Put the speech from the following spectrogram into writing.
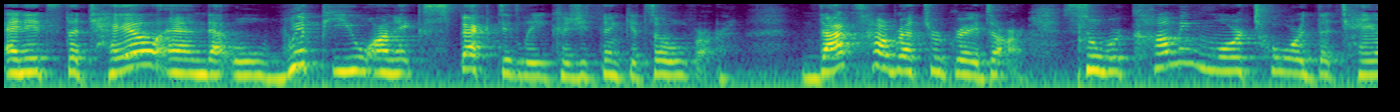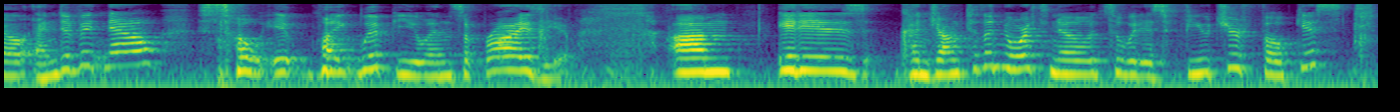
And it's the tail end that will whip you unexpectedly because you think it's over. That's how retrogrades are. So we're coming more toward the tail end of it now, so it might whip you and surprise you. Um, it is conjunct to the North Node, so it is future focused,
